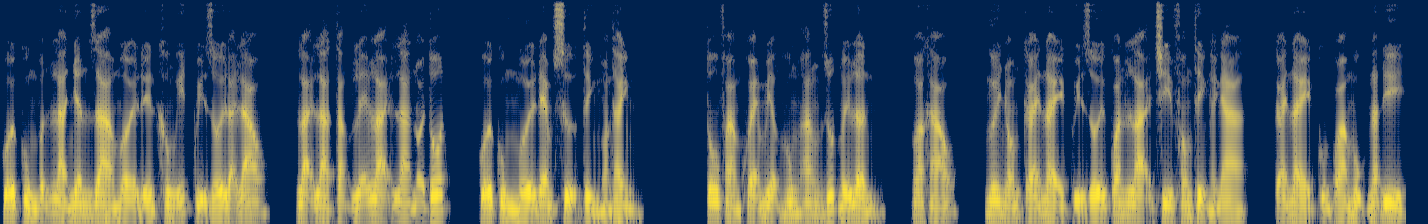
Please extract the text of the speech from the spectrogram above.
cuối cùng vẫn là nhân ra mời đến không ít quỷ giới đại lao, lại là tặng lễ lại là nói tốt, cuối cùng mới đem sự tình hoàn thành. Tô Phàm khỏe miệng hung hăng rút mấy lần, hoa kháo, ngươi nhóm cái này quỷ giới quan lại chi phong thịnh hành a, cái này cũng quá mục nát đi.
